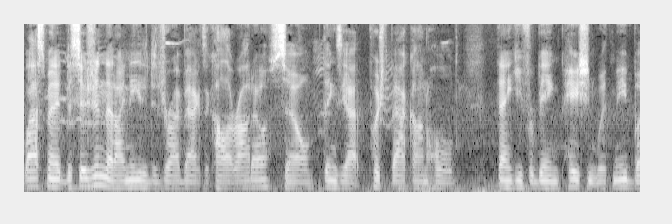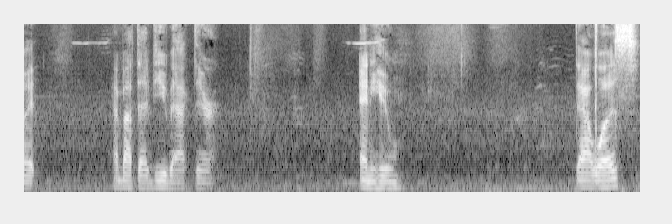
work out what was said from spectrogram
last minute decision that I needed to drive back to Colorado, so things got pushed back on hold. Thank you for being patient with me, but how about that view back there? Anywho, that was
